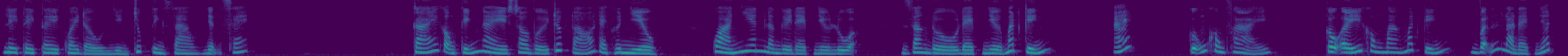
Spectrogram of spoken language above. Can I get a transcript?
Lê Tây Tây quay đầu nhìn Trúc Tinh Sao nhận xét. Cái gọng kính này so với trước đó đẹp hơn nhiều. Quả nhiên là người đẹp nhờ lụa, Giang Đồ đẹp nhờ mắt kính. Ái, cũng không phải. Cậu ấy không mang mắt kính, vẫn là đẹp nhất.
